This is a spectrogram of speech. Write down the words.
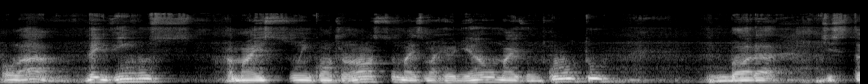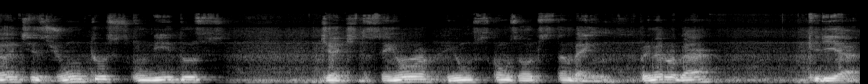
Olá, bem-vindos a mais um encontro nosso, mais uma reunião, mais um culto. Embora distantes, juntos, unidos diante do Senhor e uns com os outros também. Em primeiro lugar, queria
